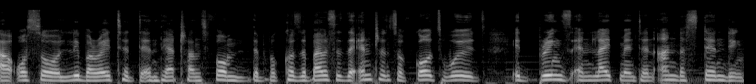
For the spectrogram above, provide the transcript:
are also liberated and they are transformed The- because the Bible says the entrance of God's words it brings enlightenment and understanding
